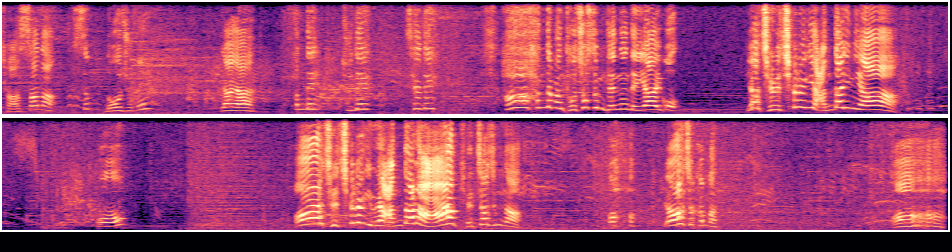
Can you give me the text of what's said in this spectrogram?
자 아싸나 쓱 넣어주고 야야 한 대 두 대 세 대 아 한 대만 더 쳤으면 됐는데 야 이거 야쟤왜 체력이 안 다니냐 어? 아, 제 체력이 왜 안 달아? 아, 개 짜증나. 아, 야, 잠깐만. 아,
